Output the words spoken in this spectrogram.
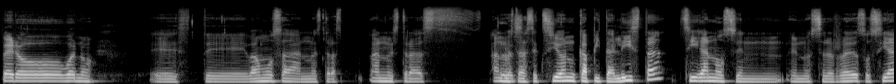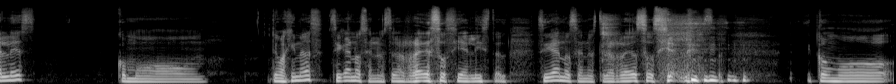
Pero bueno, este vamos a nuestras a nuestras a Las- nuestra sección capitalista. Síganos en, en nuestras redes sociales como ¿Te imaginas? Síganos en nuestras redes socialistas. Síganos en nuestras redes sociales. como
